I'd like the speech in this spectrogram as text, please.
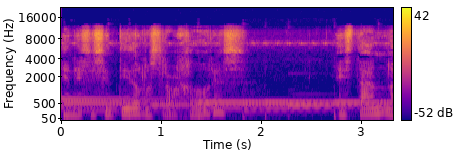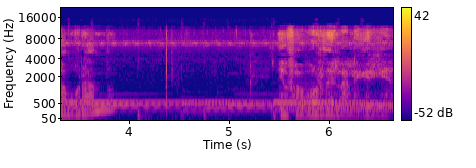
En ese sentido, los trabajadores están laborando en favor de la alegría,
